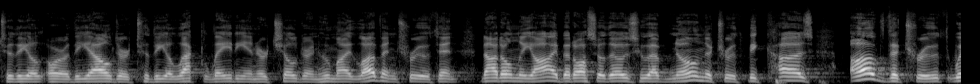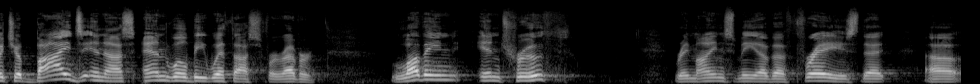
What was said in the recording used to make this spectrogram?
to the or the elder to the elect lady and her children whom I love in truth and not only I but also those who have known the truth because of the truth which abides in us and will be with us forever. Loving in truth reminds me of a phrase that uh,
